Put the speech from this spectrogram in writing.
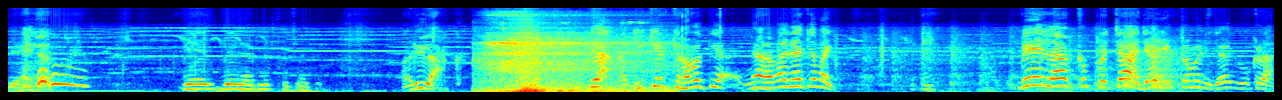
બે બે લાખ ને પચાસ. અઢી લાખ. કે અઢી કે હવા કે ને હવા ના કહેવાય. બે લાખ પચાસ હજાર એકાવન હજાર રોકડા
